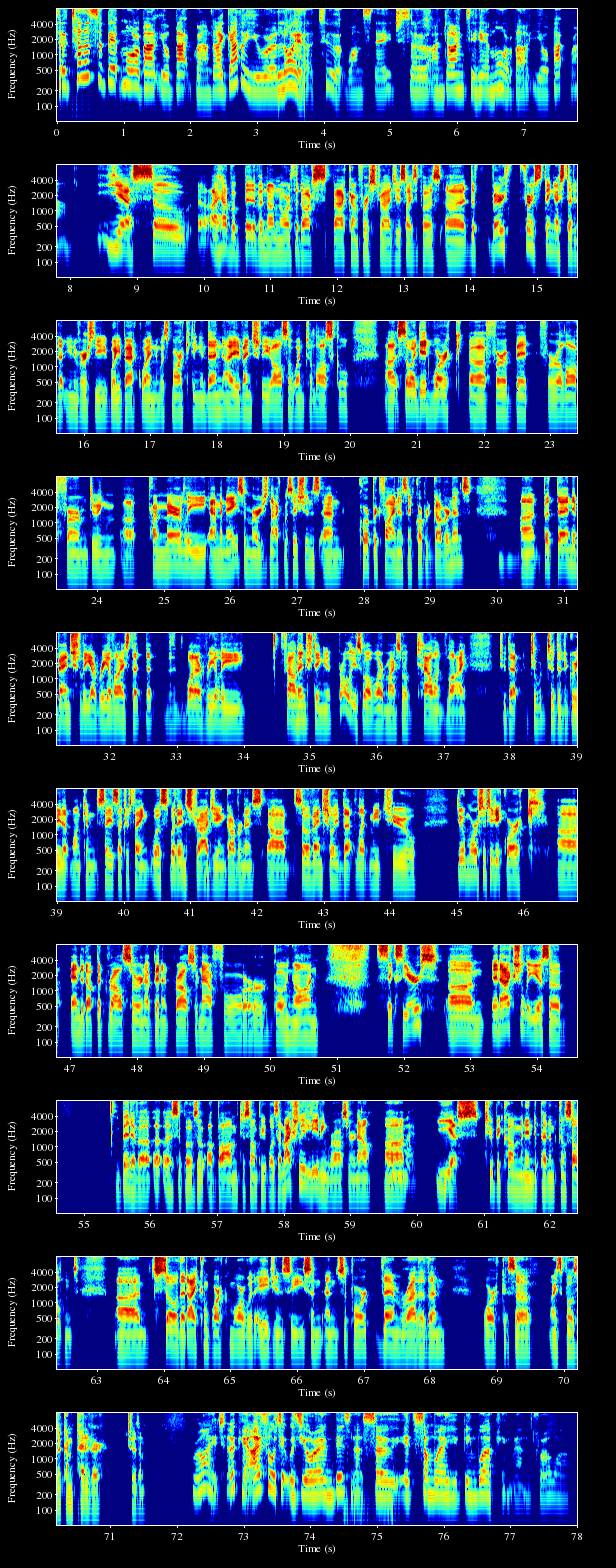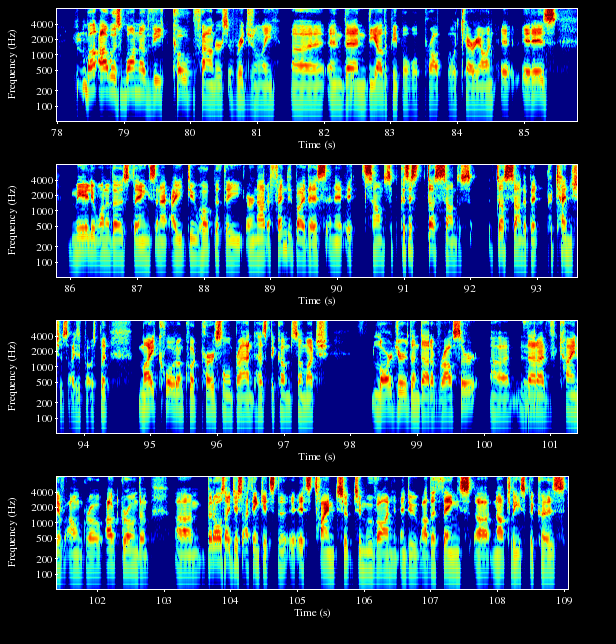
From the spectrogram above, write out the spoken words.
So tell us a bit more about your background. I gather you were a lawyer too at one stage. So I'm dying to hear more about your background. Yes. So uh, I have a bit of an unorthodox background for a strategist, I suppose. Uh, the very first thing I studied at university way back when was marketing. And then I eventually also went to law school. Uh, so I did work uh, for a bit for a law firm doing uh, primarily M&A, so mergers and acquisitions, and corporate finance and corporate governance. Mm-hmm. Uh, but then eventually I realized that, that, that what I really found interesting, and probably as well where my sort of talent lie, to that to, to the degree that one can say such a thing was within strategy and governance. Uh, so eventually that led me to do more strategic work. Uh, ended up at rouser and i've been at rouser now for going on six years. Um, and actually as a bit of a, a I suppose a, a, bomb to some people is i'm actually leaving rouser now. Uh, oh, yes to become an independent consultant um, so that I can work more with agencies and, and support them rather than work as a, I suppose, a competitor to them. Right. Okay. I thought it was your own business. So it's somewhere you've been working then for a while. Well, I was one of the co founders originally, uh, and then the other people will probably carry on. it, it is merely one of those things, and I, I, do hope that they are not offended by this. And it, it sounds because this does sound it does sound a bit pretentious, I suppose, but my quote unquote personal brand has become so much larger than that of Rouser uh, yeah. that I've kind of outgrow outgrown them. Um, but also, I just I think it's the it's time to to move on and do other things, uh, not least because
